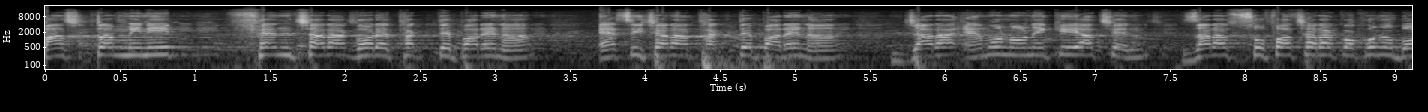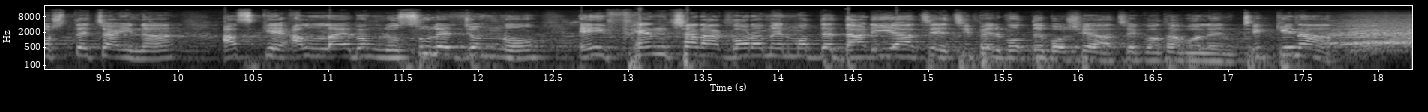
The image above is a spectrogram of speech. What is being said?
পাঁচটা মিনিট ফ্যান ছাড়া ঘরে থাকতে পারে না, এসি ছাড়া থাকতে পারে না, যারা এমন অনেকেই আছেন, যারা সোফা ছাড়া কখনো বসতে চায় না, আজকে আল্লাহ এবং রসুলের জন্য এই ফ্যান ছাড়া গরমের মধ্যে দাঁড়িয়ে আছে, চিপের মধ্যে বসে আছে, কথা বলেন, ঠিক কিনা? এই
